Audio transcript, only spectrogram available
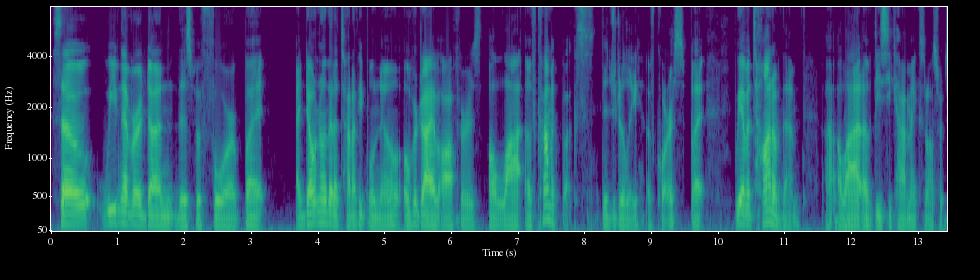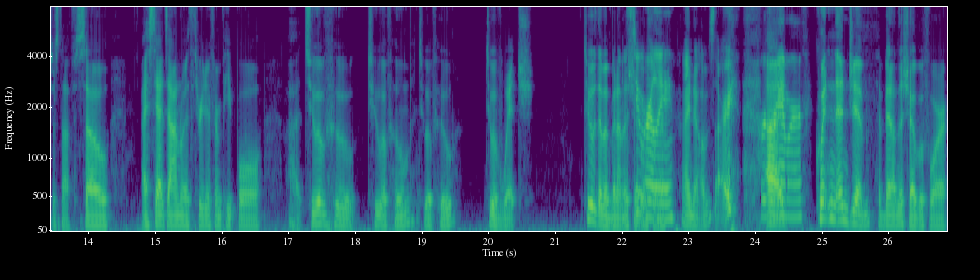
So we've never done this before, but I don't know that a ton of people know. Overdrive offers a lot of comic books digitally, of course, but we have a ton of them, uh, a lot of DC comics and all sorts of stuff. So I sat down with three different people, uh, two of who, two of whom, two of who, two of which. Two of them have been on the It's show. too before. early. I know. I'm sorry. For Uh, grammar. Quentin and Jim have been on the show before,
